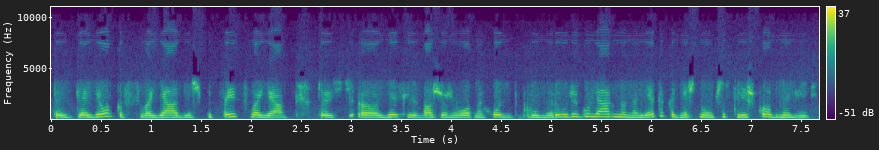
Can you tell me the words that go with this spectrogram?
То есть для йорков своя, для шпицей своя. То есть э, если ваше животное ходит к грумеру регулярно, на лето, конечно, лучше стрижку обновить.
